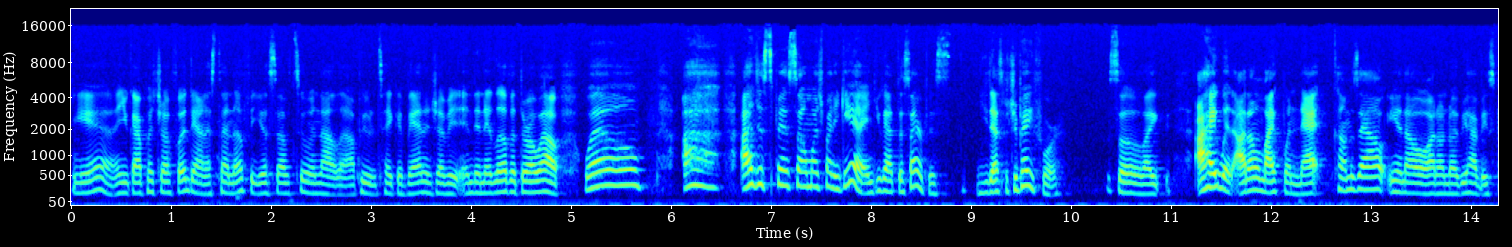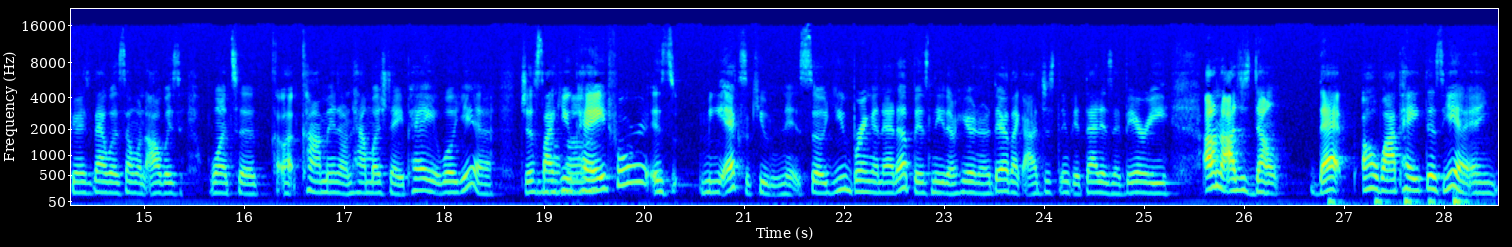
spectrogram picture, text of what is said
Yeah, and you got to put your foot down and stand up for yourself too, and not allow people to take advantage of it. And then they love to throw out, "Well, uh, I just spent so much money." Yeah, and you got the service. That's what you paid for. So like, I hate when I don't like when that comes out. You know, I don't know if you have experience with that. When someone always want to co- comment on how much they paid. Well, yeah, just like you Mhm. paid for it is me executing it. So you bringing that up is neither here nor there. Like I just think that that is a very, I don't know. I just don't that oh well, I paid this yeah and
